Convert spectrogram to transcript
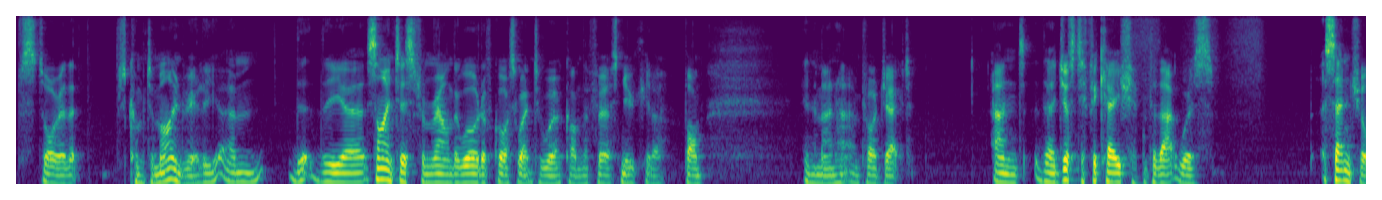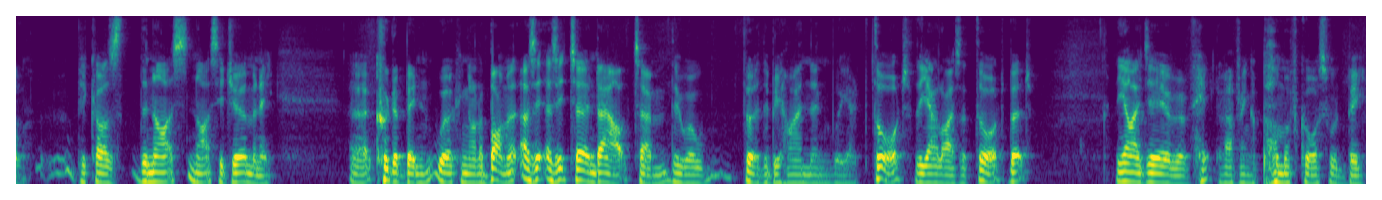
story that's come to mind, really. Um, the the uh, scientists from around the world, of course, went to work on the first nuclear bomb in the Manhattan Project, and their justification for that was essential because the Nazi, Germany uh, could have been working on a bomb. As it, as it turned out, um, they were further behind than we had thought, the Allies had thought. But the idea of Hitler having a bomb, of course, would be,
